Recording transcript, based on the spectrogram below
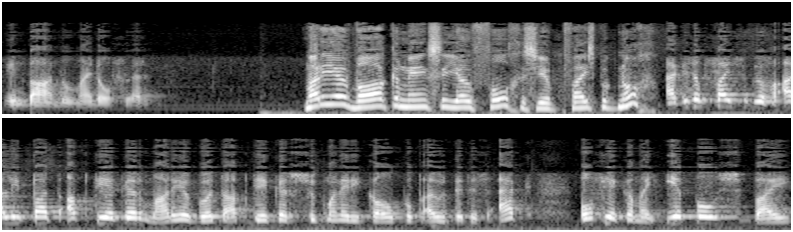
en behandel my daarvoor. Mario, waar kan mense jou volg? Is jy op Facebook nog? Ek is op Facebook nog Alipad apteker, Mario Botha apteker, soek maar net die kalkop ou, dit is ek. Of jy kan my e-pos by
